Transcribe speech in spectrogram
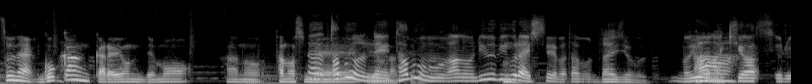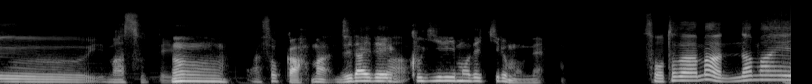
それね、5巻から読んでも、あの、楽しめる多分ね、多分あの劉備ぐらいしてれば多分大丈夫のような気がするますっていう。うーん。あ、そっか。まあ、時代でまあ区切りもできるもんね。そう、ただまあ、名前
